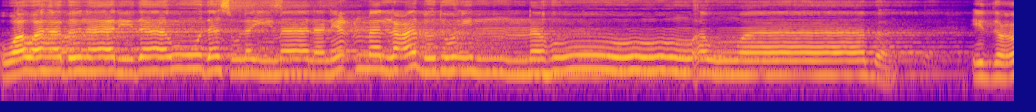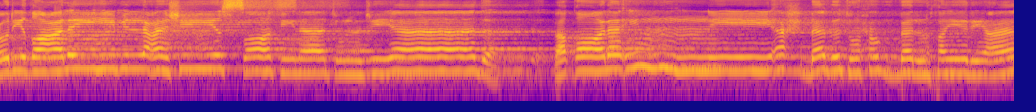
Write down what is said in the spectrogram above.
ووهبنا لداود سليمان نعم العبد إنه أواب. إذ عرض عليه بالعشي الصافنات الجياد. فقال إني أحببت حب الخير عن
